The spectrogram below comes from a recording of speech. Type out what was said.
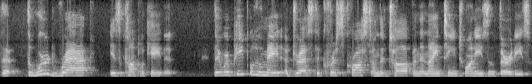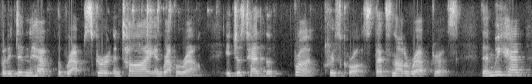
The, the word wrap is complicated. There were people who made a dress that crisscrossed on the top in the 1920s and 30s, but it didn't have the wrap skirt and tie and wrap around. It just had the front crisscross. That's not a wrap dress. Then we had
